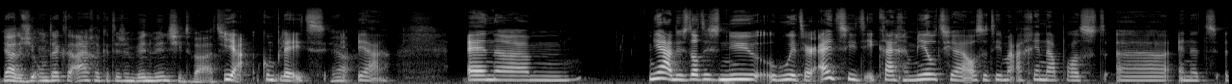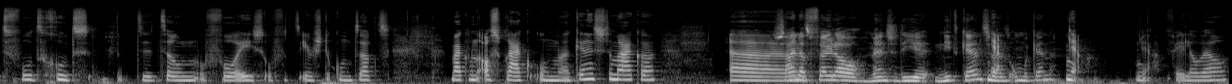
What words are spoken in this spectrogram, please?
Ja, dus je ontdekte eigenlijk, het is een win-win situatie. Ja, compleet. Ja. Ja. En ehm, ja, dus dat is nu hoe het eruit ziet. Ik krijg een mailtje als het in mijn agenda past eh, en het, het voelt goed, de toon of voice of het eerste contact. Maken we een afspraak om eh, kennis te maken. Eh, Zijn dat veelal mensen die je niet kent? Zijn Ja. het onbekenden? Ja, veelal wel.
